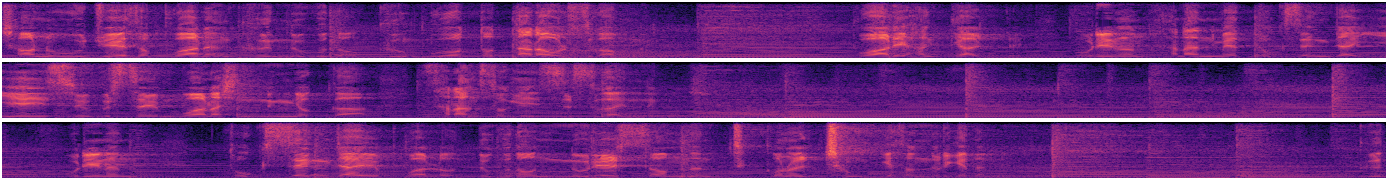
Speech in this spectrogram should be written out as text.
전 우주에서 부활은 그 누구도 그 무엇도 따라올 수가 없는 거예요. 부활이 함께할 때 우리는 하나님의 독생자 예수 그리스도의 무한하신 능력과 사랑 속에 있을 수가 있는 것이죠. 우리는 독생자의 부활로 누구도 누릴 수 없는 특권을 천국에서 누리게 됩니다. 그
